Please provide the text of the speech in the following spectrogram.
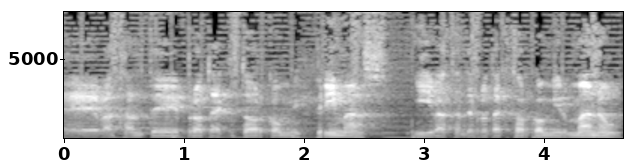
eh, bastante protector con mis primas y bastante protector con mi hermano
